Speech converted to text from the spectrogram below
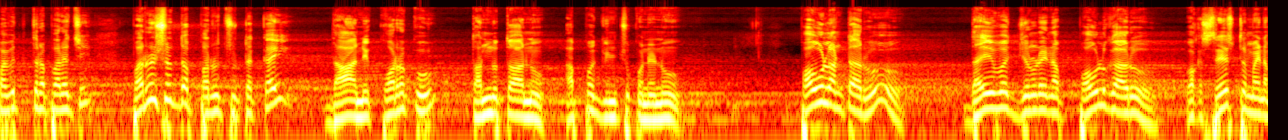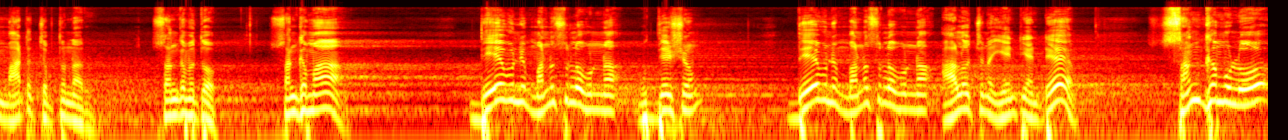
పవిత్రపరచి పరిశుద్ధపరుచుటకై దాని కొరకు తన్ను తాను అప్పగించుకొనెను. పౌలు అంటారు దైవజనుడైన పౌలు గారు ఒక శ్రేష్టమైన మాట చెప్తున్నారు. సంఘముతో సంఘమా దేవుని మనసులో ఉన్న ఉద్దేశం దేవుని మనసులో ఉన్న ఆలోచన ఏంటి అంటే సంఘములో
